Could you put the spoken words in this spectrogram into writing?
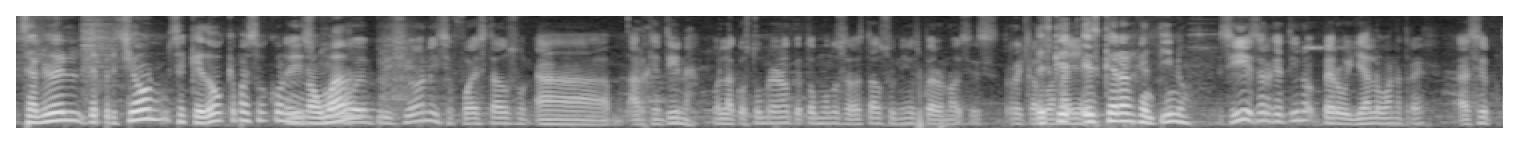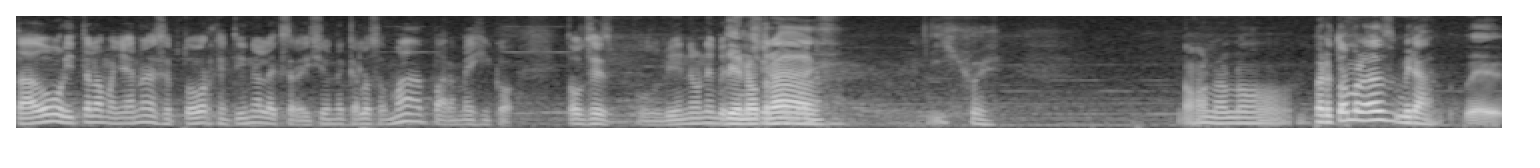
Salió él de prisión, se quedó, ¿qué pasó con Estuvo Ahumada? en prisión y se fue a Estados Unidos, a Argentina. Con la costumbre no que todo el mundo se va a Estados Unidos, pero no, ese es Ricardo Es que, Anaya. es que era argentino. Sí, es argentino, pero ya lo van a traer. Aceptado ahorita en la mañana, aceptó Argentina la extradición de Carlos Ahumada para México. Entonces, pues viene una investigación. en muy otras. buena. No, no, no. Pero de todas maneras, mira, eh,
